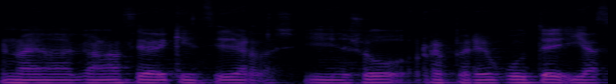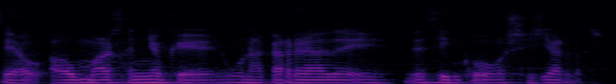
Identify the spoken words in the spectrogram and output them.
una ganancia de 15 yardas. Y eso repercute y hace aún más daño que una carrera de, 5 o 6 yardas.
